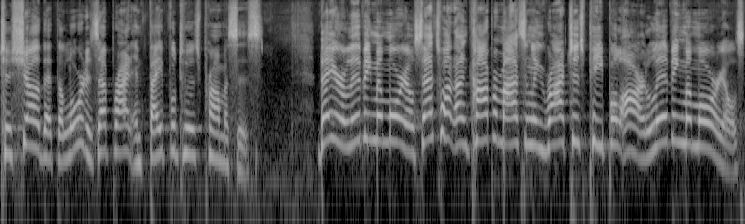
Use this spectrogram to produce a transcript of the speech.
to show that the Lord is upright and faithful to His promises. They are living memorials. That's what uncompromisingly righteous people are living memorials.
